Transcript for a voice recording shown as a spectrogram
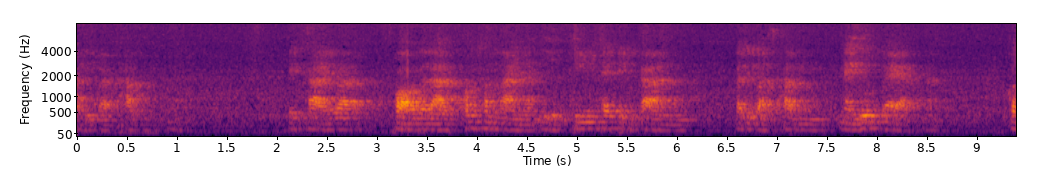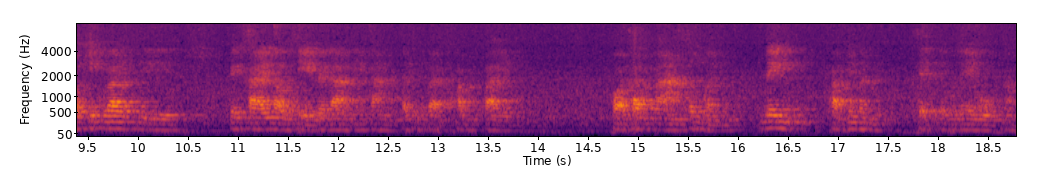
ปฏิบัติธรรมคล้ายๆว่าพอเวลาต้องทำงานอย่างอื่นที่ไม่ใช่เป็นการปฏิบัติธรรมในรูปแบบนะก็คิดว่าคือคล้ายๆเราเสียเวลาในการปฏิบัติธรรมไป พอทำงานก็เหมือนเร่งทำให้มัน เสร็จเร็วๆนะ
